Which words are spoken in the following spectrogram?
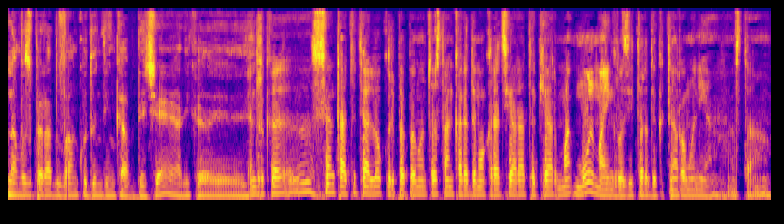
L-am văzut pe Radu Vancu dând din cap. De ce? Adică... Pentru că sunt atâtea locuri pe pământul ăsta în care democrația arată chiar ma- mult mai îngrozitor decât în România. Asta,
